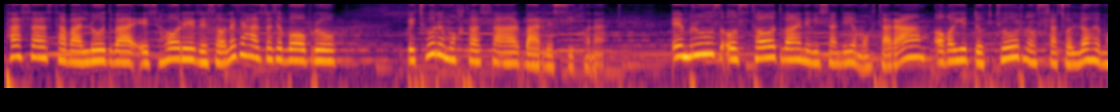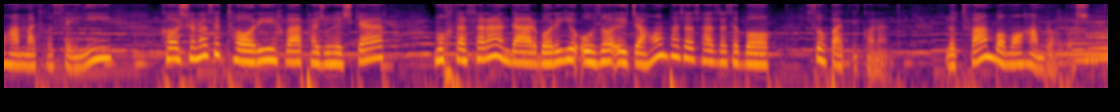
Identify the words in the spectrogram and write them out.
پس از تولد و اظهار رسالت حضرت باب رو به طور مختصر بررسی کنند. امروز استاد و نویسنده محترم آقای دکتر نصرت الله محمد حسینی کارشناس تاریخ و پژوهشگر مختصرا درباره اوضاع جهان پس از حضرت باب صحبت می کنند. لطفا با ما همراه باشید.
